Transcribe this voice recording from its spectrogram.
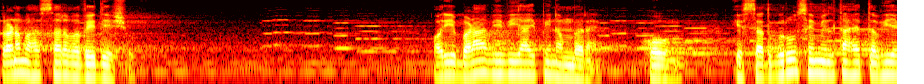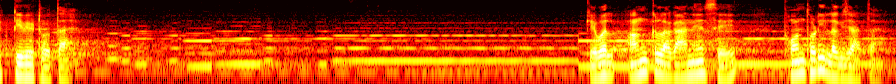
प्रणव सर्व वेदेशु और ये बड़ा वीवीआईपी नंबर है। ओम, ये सदगुरु से मिलता है तभी एक्टिवेट होता है। केवल अंक लगाने से फ़ोन थोड़ी लग जाता है।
